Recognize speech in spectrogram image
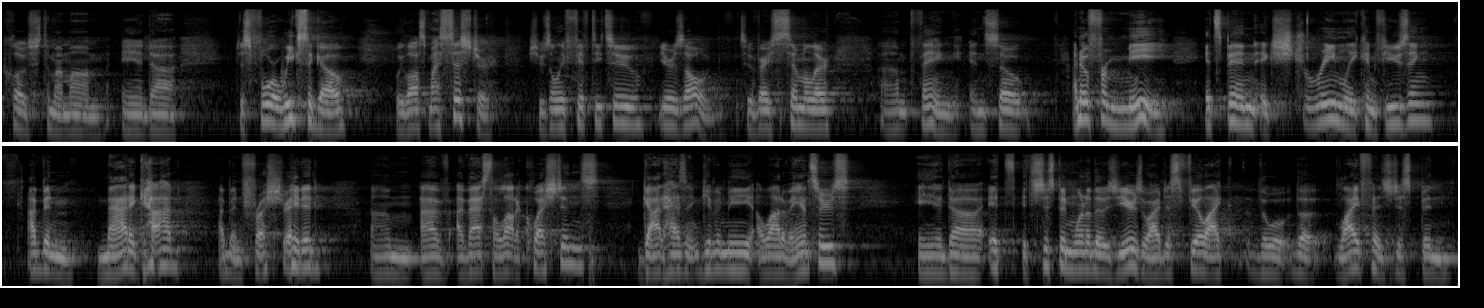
close to my mom. And uh, just four weeks ago, we lost my sister. She was only 52 years old to a very similar um, thing. And so I know for me, it's been extremely confusing. I've been mad at God, I've been frustrated. Um, I've, I've asked a lot of questions. God hasn't given me a lot of answers. And uh, it's, it's just been one of those years where I just feel like the, the life has just been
